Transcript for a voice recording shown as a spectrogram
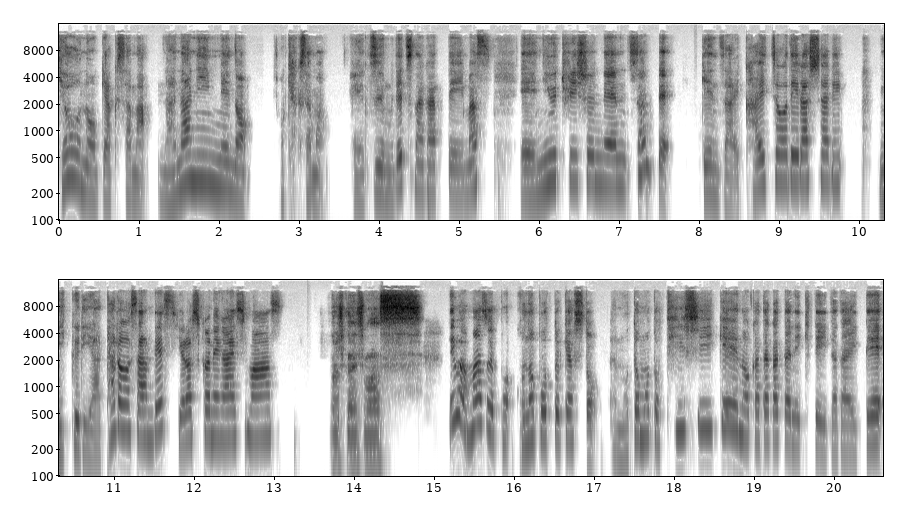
今日のお客様、7人目のお客様、えー、ズームでつながっています。えー、 Nutrition et Santé、現在会長でいらっしゃる三栗谷太郎さんです。よろしくお願いします。よろしくお願いします。では、まず、このポッドキャスト、もともと TCK の方々に来ていただいて、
